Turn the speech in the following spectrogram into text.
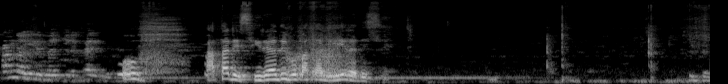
পালাই ও। পাতা দি সিরা দিব পাতা দিয়ে রে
